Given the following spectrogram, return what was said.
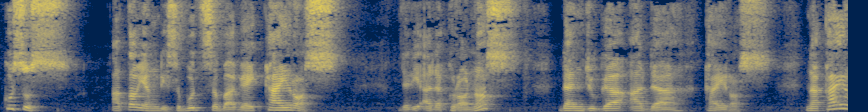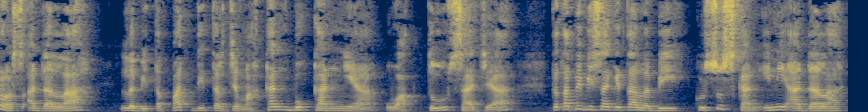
khusus atau yang disebut sebagai kairos. Jadi ada kronos dan juga ada kairos. Nah, kairos adalah lebih tepat diterjemahkan bukannya waktu saja, tetapi bisa kita lebih khususkan ini adalah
